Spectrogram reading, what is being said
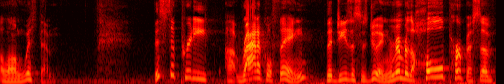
along with them. This is a pretty uh, radical thing that Jesus is doing. Remember, the whole purpose of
